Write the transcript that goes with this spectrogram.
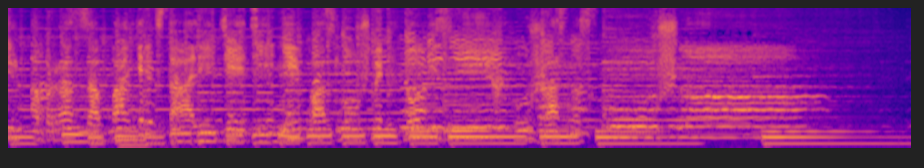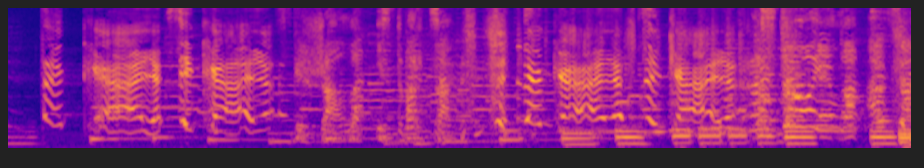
им образование. Стали дети непослушны, но без них ужасно скучно. Такая, сякая. Сбежала из дворца. Такая, сякая. Расстроила отца.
